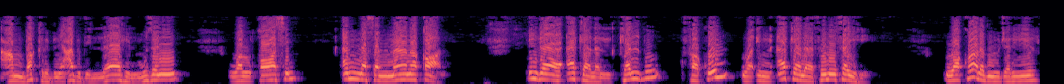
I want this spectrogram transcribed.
عن بكر بن عبد الله المزني والقاسم أن سلمان قال إذا أكل الكلب فكل وإن أكل ثلثيه وقال ابن جرير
